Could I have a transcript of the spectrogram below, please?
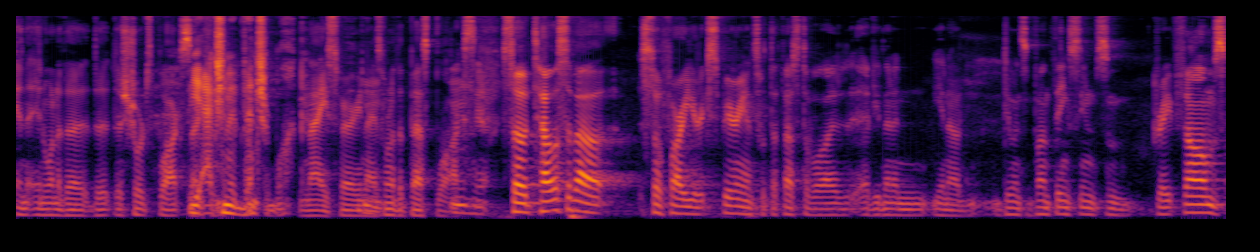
in, in one of the, the, the shorts blocks. the action adventure block. Nice, very nice. One of the best blocks. yeah. So tell us about so far your experience with the festival. Have have you been in, you know, doing some fun things, seen some great films,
